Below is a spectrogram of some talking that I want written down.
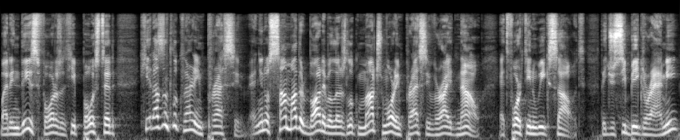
But in these photos that he posted, he doesn't look very impressive. And you know, some other bodybuilders look much more impressive right now at 14 weeks out. Did you see Big Ramy?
